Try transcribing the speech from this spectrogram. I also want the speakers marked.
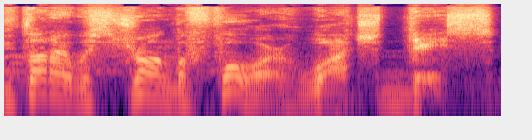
Speaker 1: You thought I was strong before. Watch this.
